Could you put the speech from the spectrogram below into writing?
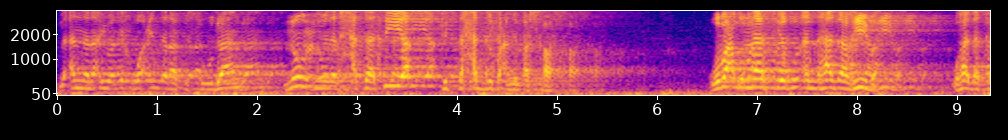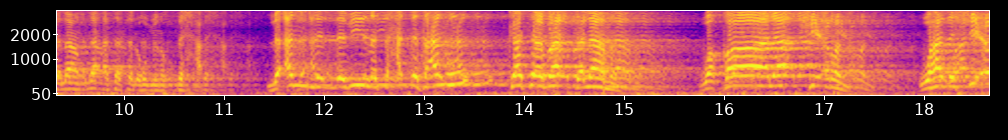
لأننا أيها الإخوة عندنا في السودان نوع من الحساسية في التحدث عن الأشخاص. وبعض الناس يظن أن هذا غيبة وهذا كلام لا أساس له من الصحة. لأن الذين تحدث عنه كتب كلاما وقال شعرا وهذا الشعر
